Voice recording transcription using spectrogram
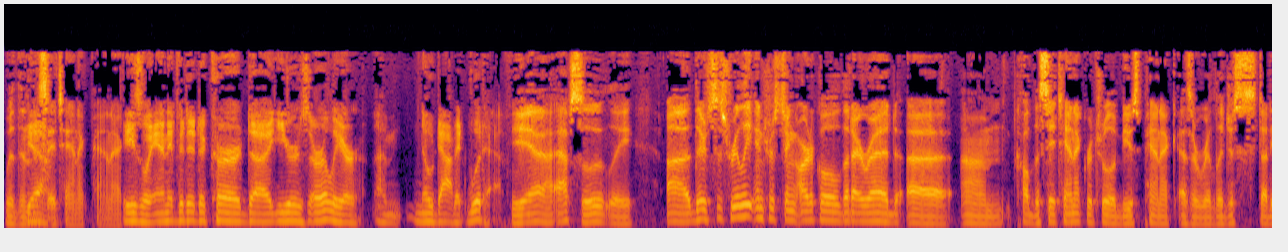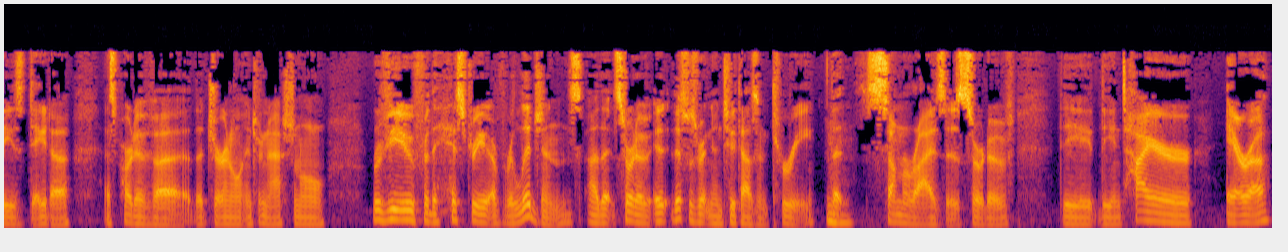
within yeah, the satanic panic. Easily. And if it had occurred uh, years earlier, um, no doubt it would have. Yeah, absolutely. Uh, there's this really interesting article that I read uh, um, called "The Satanic Ritual Abuse Panic as a Religious Studies Data" as part of uh, the journal International Review for the History of Religions. Uh, that sort of it, this was written in 2003. Mm-hmm. That summarizes sort of the the entire era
